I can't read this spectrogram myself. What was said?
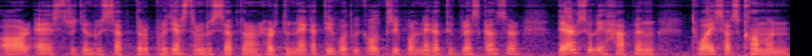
are estrogen receptor, progesterone receptor, and HER2 negative, what we call triple negative breast cancer, they actually happen twice as commonly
